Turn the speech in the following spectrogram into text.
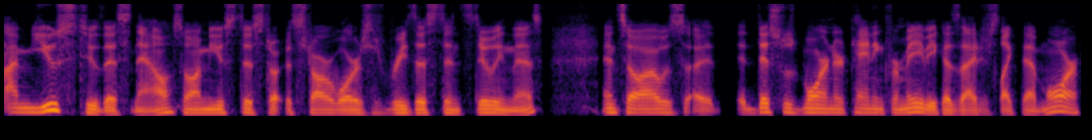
I'm used to this now, so I'm used to Star, Star Wars Resistance doing this, and so I was uh, this was more entertaining for me because I just like that more.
